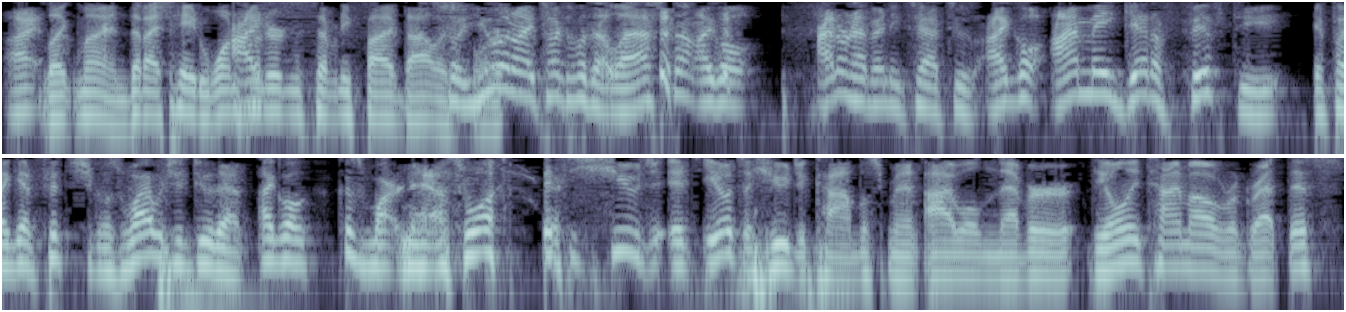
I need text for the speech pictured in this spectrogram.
I- like mine that I paid $175 So for. you and I talked about that last time. I go, I don't have any tattoos. I go, I may get a 50 if I get 50. She goes, why would you do that? I go, because Martin has one. It's a huge, it's, you know, it's a huge accomplishment. I will never, the only time I'll regret this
